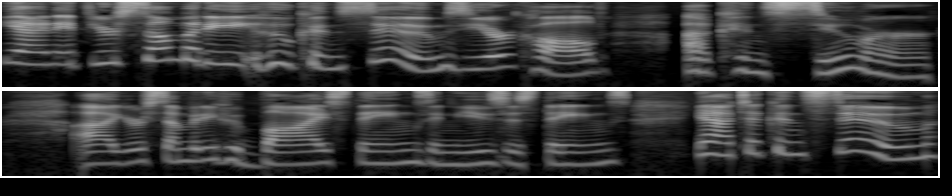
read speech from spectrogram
Yeah, and if you're somebody who consumes, you're called a consumer. Uh, you're somebody who buys things and uses things. Yeah, to consume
